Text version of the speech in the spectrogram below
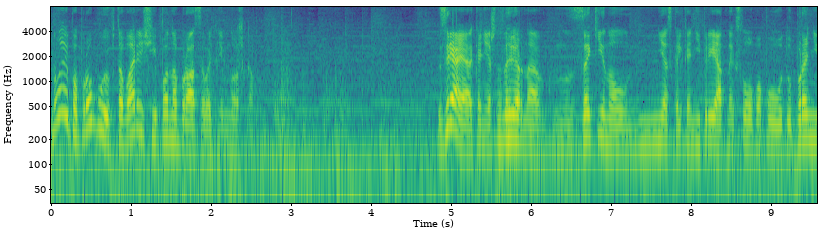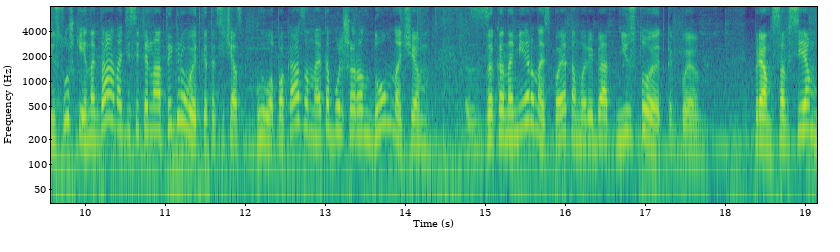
Ну и попробую в товарищей понабрасывать немножко. Зря я, конечно, наверное, закинул несколько неприятных слов по поводу брони сушки. Иногда она действительно отыгрывает, как это сейчас было показано. Это больше рандомно, чем закономерность. Поэтому, ребят, не стоит как бы прям совсем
